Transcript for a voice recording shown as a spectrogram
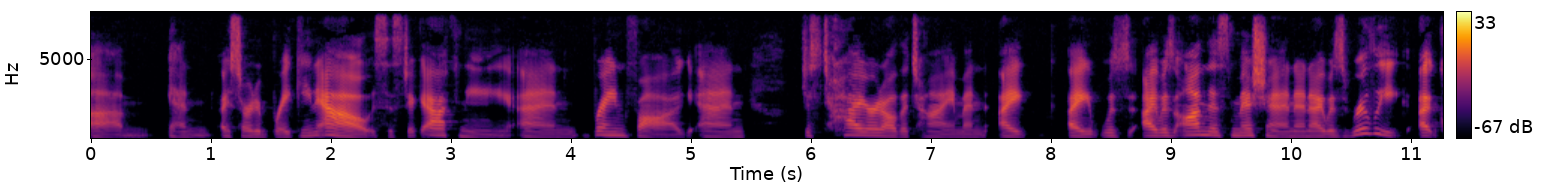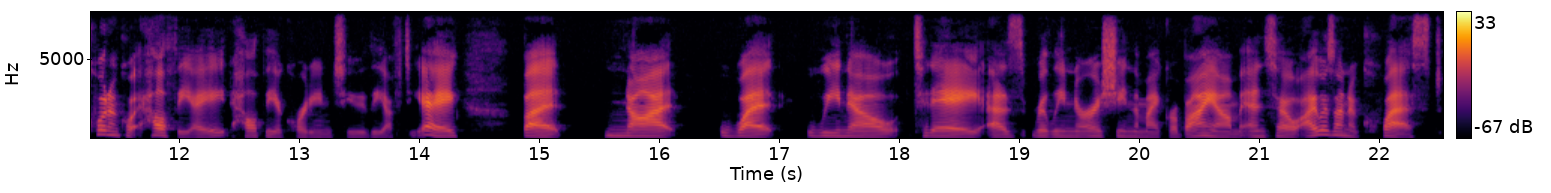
um, and I started breaking out, cystic acne and brain fog, and just tired all the time. And I I was I was on this mission, and I was really uh, quote unquote healthy. I ate healthy according to the FDA, but not what we know today as really nourishing the microbiome. And so I was on a quest,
